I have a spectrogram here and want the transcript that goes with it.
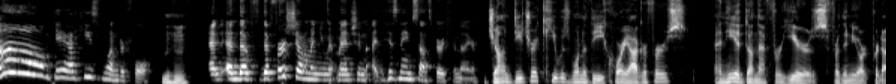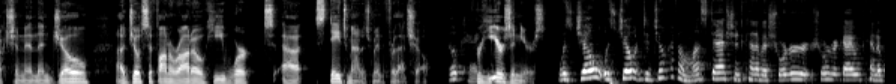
Oh, yeah, he's wonderful. Mm-hmm. And and the the first gentleman you mentioned, his name sounds very familiar. John Dietrich. He was one of the choreographers and he had done that for years for the New York production. And then Joe uh, Joseph Honorato, he worked uh, stage management for that show. Okay. For years and years. Was Joe? Was Joe? Did Joe have a mustache and kind of a shorter, shorter guy with kind of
